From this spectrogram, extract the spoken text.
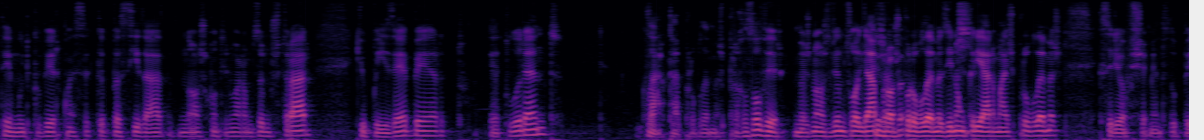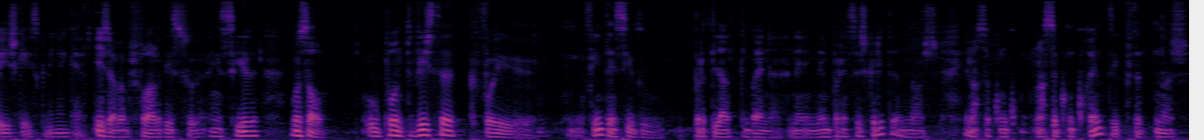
tem muito que ver com essa capacidade de nós continuarmos a mostrar que o país é aberto, é tolerante Claro que há problemas para resolver, mas nós devemos olhar para os problemas e não criar mais problemas, que seria o fechamento do país, que é isso que ninguém quer. E já vamos falar disso em seguida. Gonçalo, o ponto de vista que foi, enfim, tem sido partilhado também na, na, na imprensa escrita, nós, a nossa, nossa concorrente, e portanto nós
